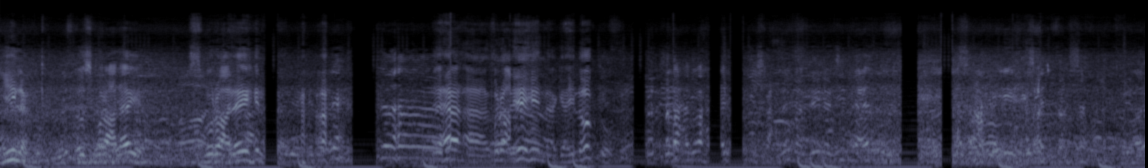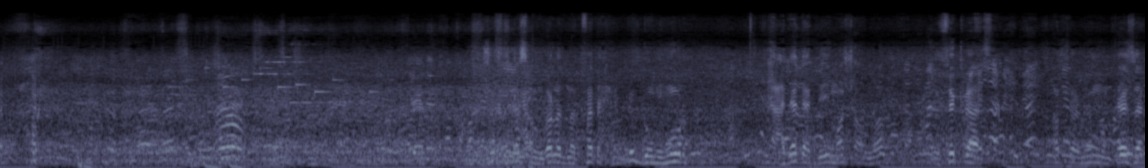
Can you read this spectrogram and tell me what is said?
اجيلك اصبر عليا. اصبروا عليا. لا اصبروا علينا. جاي لكم. واحد واحد. يشرح لنا الليلة دي شوف الناس مجرد ما اتفتح للجمهور اعداد قد إيه ما شاء الله. الفكرة أكثر من ممتازة.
